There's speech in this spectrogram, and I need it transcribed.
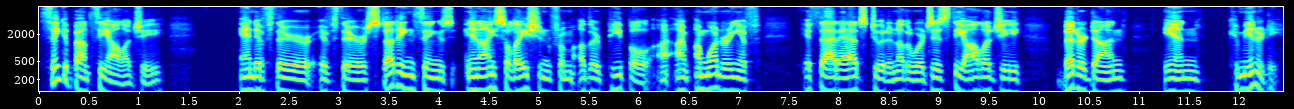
think about theology and if they're if they're studying things in isolation from other people, I, I'm wondering if if that adds to it. In other words, is theology better done in community?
